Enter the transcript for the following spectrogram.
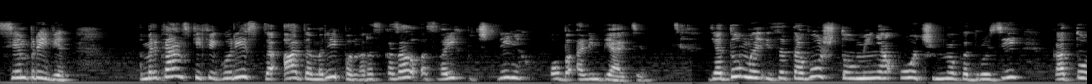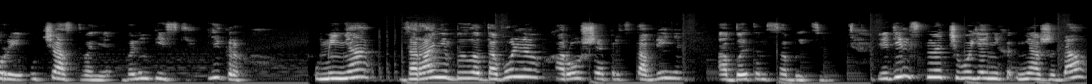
Всем привет! Американский фигурист Адам Риппон рассказал о своих впечатлениях об Олимпиаде. Я думаю, из-за того, что у меня очень много друзей, которые участвовали в Олимпийских играх, у меня заранее было довольно хорошее представление об этом событии. Единственное, чего я не, ожидал,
